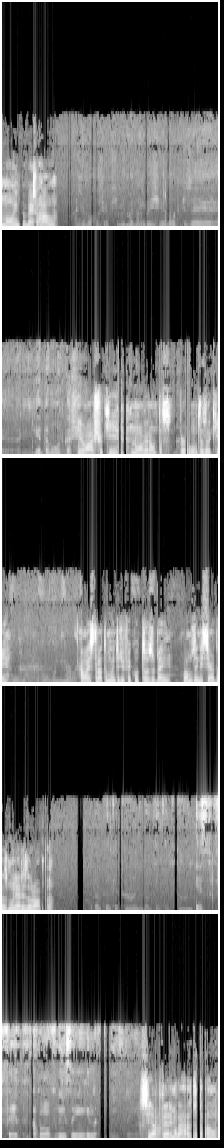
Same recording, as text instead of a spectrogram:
Muito bem, Shahava. Eu acho que não haverão tantas perguntas aqui. É um extrato muito dificultoso. Bem, vamos iniciar das mulheres da Europa. Se a fé é da razão,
